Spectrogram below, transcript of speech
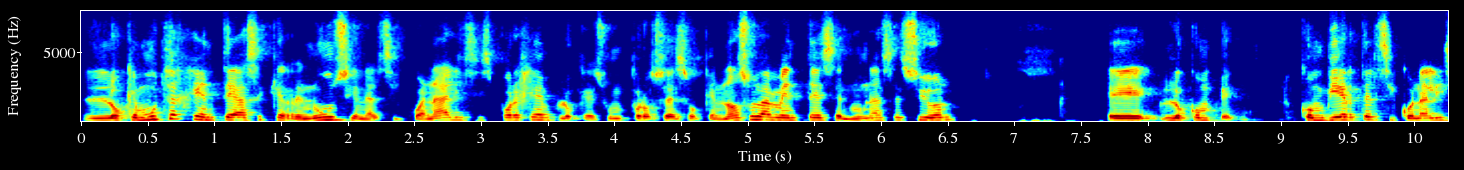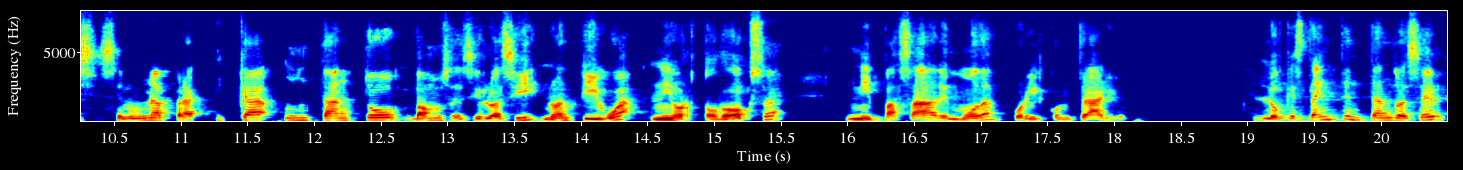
Lo que mucha gente hace que renuncien al psicoanálisis, por ejemplo, que es un proceso que no solamente es en una sesión, eh, lo eh, convierte el psicoanálisis en una práctica un tanto, vamos a decirlo así, no antigua, ni ortodoxa, ni pasada de moda, por el contrario. Lo que está intentando hacer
